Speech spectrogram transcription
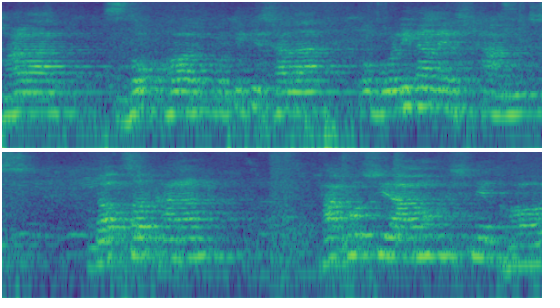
ভাড়া ভোগঘর, অতিথিশালা ও বলিদানের স্থান। দপ্তরখানা ঠাকুর শ্রী রামকৃষ্ণের ঘর,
